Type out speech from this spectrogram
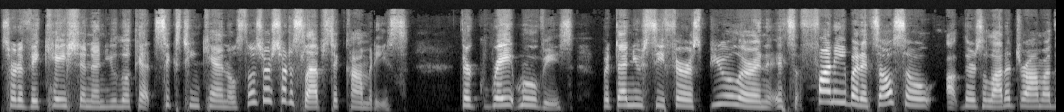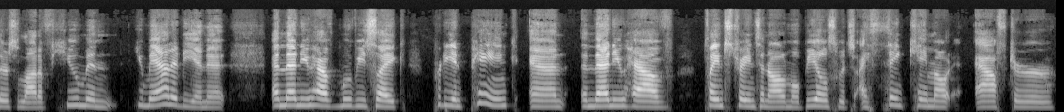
sort of vacation and you look at 16 candles those are sort of slapstick comedies they're great movies but then you see ferris bueller and it's funny but it's also uh, there's a lot of drama there's a lot of human humanity in it and then you have movies like pretty in pink and and then you have planes trains and automobiles which i think came out after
